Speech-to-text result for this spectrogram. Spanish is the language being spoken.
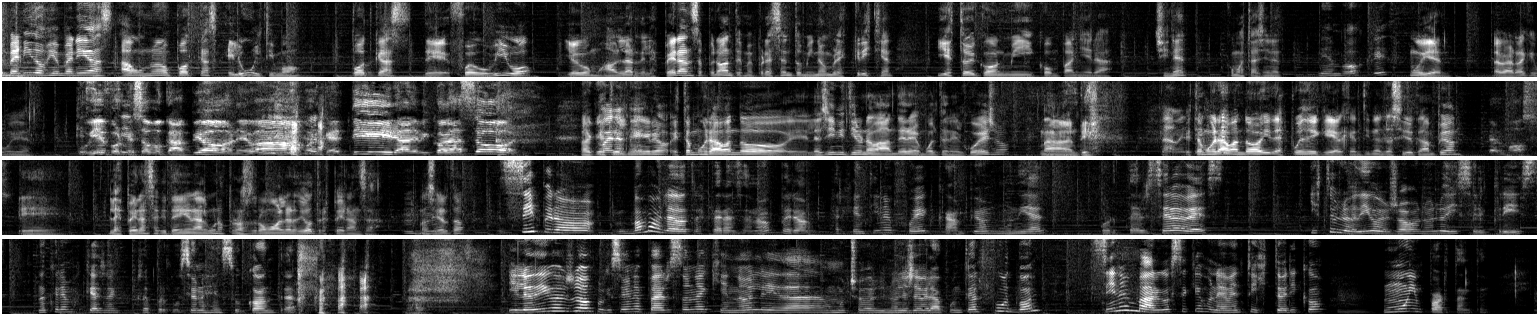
Bienvenidos, bienvenidas a un nuevo podcast, el último podcast de Fuego Vivo. Y hoy vamos a hablar de la esperanza, pero antes me presento, mi nombre es Cristian y estoy con mi compañera Ginette. ¿Cómo estás, Ginette? Bien, ¿vos, Chris? Muy bien, la verdad que muy bien. ¿Qué Muy bien, porque siente? somos campeones, vamos, Argentina, de mi corazón. Está Bueno, el eh. negro. Estamos grabando, eh, la Ginny tiene una bandera envuelta en el cuello. Nada, mentira. No. Estamos grabando hoy después de que Argentina haya sido campeón. Hermoso. Eh, la esperanza que tenían algunos, pero nosotros vamos a hablar de otra esperanza, ¿no es cierto? Sí, pero vamos a hablar de otra esperanza, ¿no? Pero Argentina fue campeón mundial por tercera vez. Y esto lo digo yo, no lo dice el Chris. No queremos que haya repercusiones en su contra. Y lo digo yo porque soy una persona que no le da mucho, no le lleva el apunte al fútbol. Sin embargo, sé que es un evento histórico muy importante.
